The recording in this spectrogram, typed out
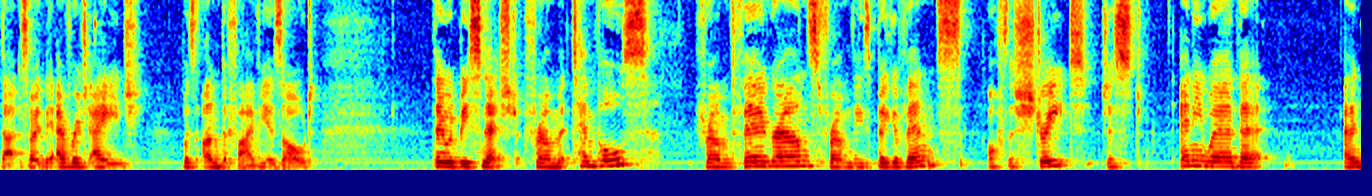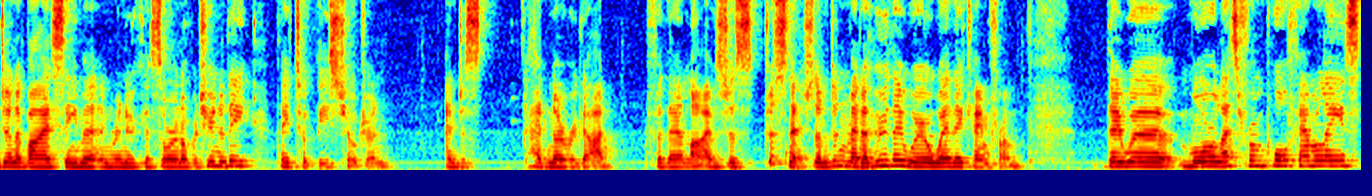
that sorry, the average age was under five years old. They would be snatched from temples, from fairgrounds, from these big events, off the street, just anywhere that Anjanabai, Seema, and Renuka saw an opportunity, they took these children and just had no regard for their lives, just, just snatched them. Didn't matter who they were or where they came from. They were more or less from poor families.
